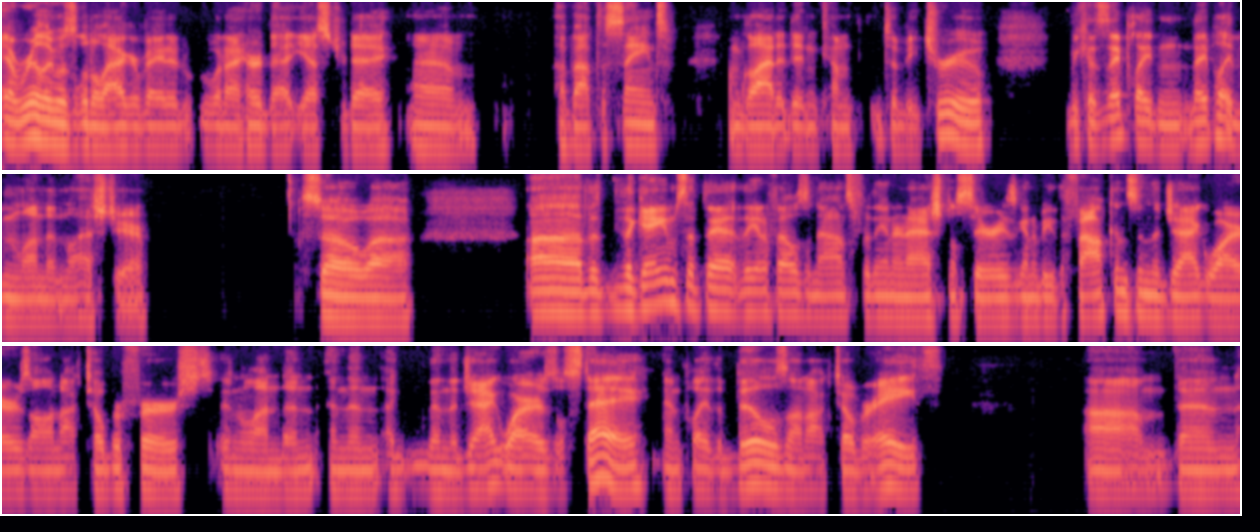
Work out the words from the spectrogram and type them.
it really was a little aggravated when I heard that yesterday um, about the Saints. I'm glad it didn't come to be true because they played in they played in London last year. So uh, the the games that the the NFL's announced for the international series is going to be the Falcons and the Jaguars on October 1st in London, and then uh, then the Jaguars will stay and play the Bills on October 8th. Um, then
